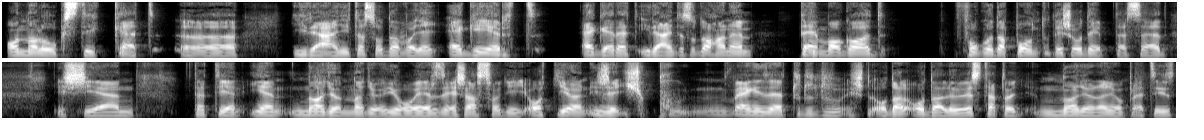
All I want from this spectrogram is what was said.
analóg sticket uh, irányítasz oda, vagy egy egért, egeret irányítasz oda, hanem te magad fogod a pontot, és odébb teszed, és ilyen, tehát ilyen, ilyen nagyon-nagyon jó érzés az, hogy így ott jön, és, és oda, oda lősz, tehát hogy nagyon-nagyon precíz.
